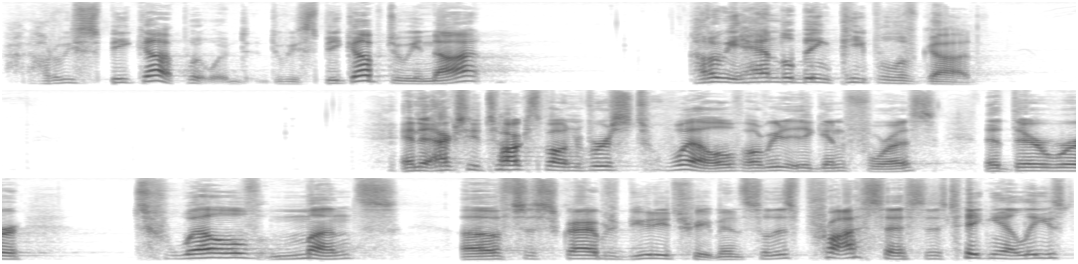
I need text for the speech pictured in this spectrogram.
How do we speak up? Do we speak up? Do we not? How do we handle being people of God? And it actually talks about in verse 12, I'll read it again for us, that there were 12 months of subscribed beauty treatments. So this process is taking at least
